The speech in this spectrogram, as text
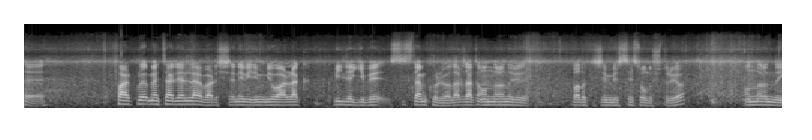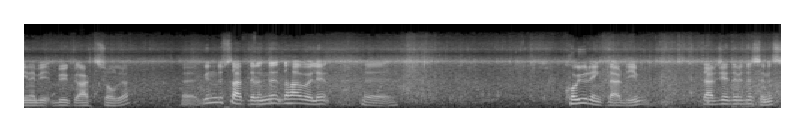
e, farklı materyaller var. İşte ne bileyim yuvarlak bilye gibi sistem kuruyorlar. Zaten onların da bir balık için bir ses oluşturuyor. Onların da yine bir büyük bir artısı oluyor. E, gündüz saatlerinde daha böyle e, koyu renkler diyeyim tercih edebilirsiniz.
